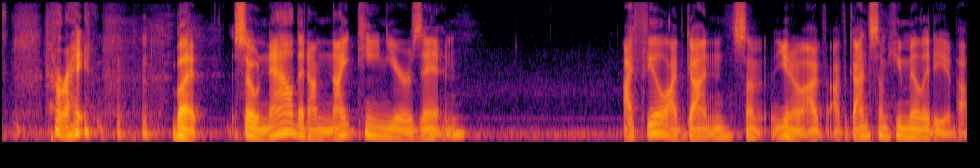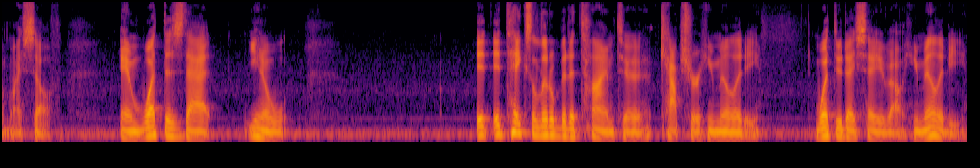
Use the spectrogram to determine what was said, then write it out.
right? But so now that I'm 19 years in, I feel I've gotten some, you know, I've I've gotten some humility about myself. And what does that, you know, it, it takes a little bit of time to capture humility. What do they say about humility?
